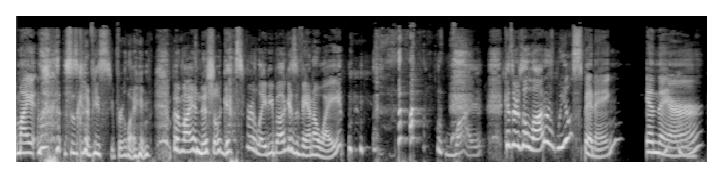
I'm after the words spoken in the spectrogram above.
My this is gonna be super lame, but my initial guess for Ladybug is Vanna White Why? because there's a lot of wheel spinning in there. Hmm.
